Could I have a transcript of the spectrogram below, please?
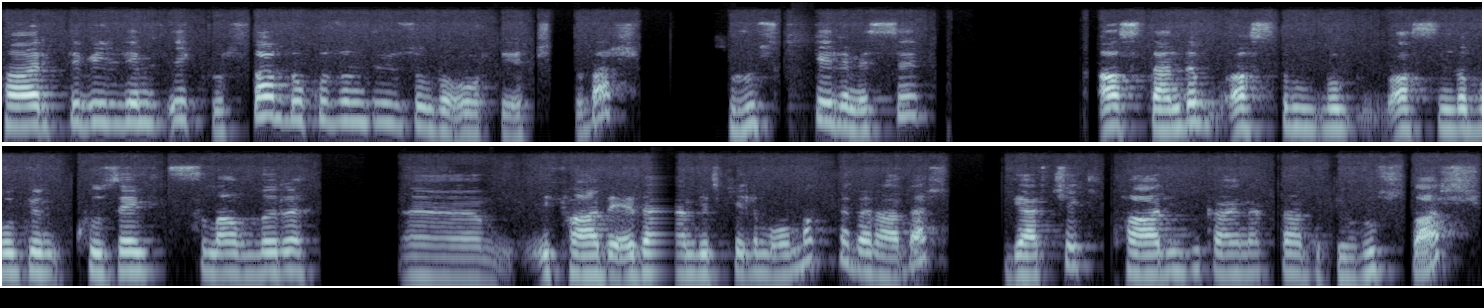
Tarihte bildiğimiz ilk Ruslar 9. yüzyılda ortaya çıktılar. Rus kelimesi aslında aslında, aslında bugün Kuzey Slavları e, ifade eden bir kelime olmakla beraber gerçek tarihi kaynaklardaki Ruslar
